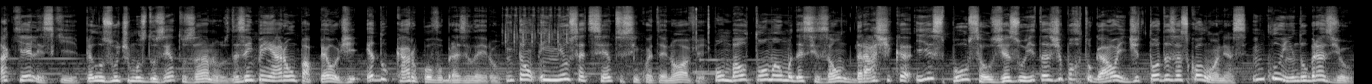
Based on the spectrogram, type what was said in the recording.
Aqueles que, pelos últimos 200 anos, desempenharam o papel de educar o povo brasileiro. Então, em 1759, Pombal toma uma decisão drástica e expulsa os jesuítas de Portugal e de todas as colônias, incluindo o Brasil.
